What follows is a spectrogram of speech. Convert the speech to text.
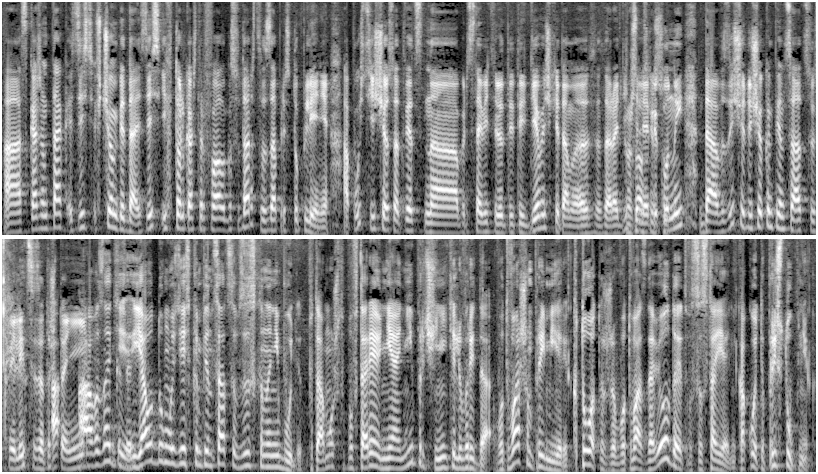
А, скажем так, здесь в чем беда? Здесь их только оштрафовало государство за преступление. А пусть еще, соответственно, представители вот этой девочки, там, э, родители, опекуны, да, взыщут еще компенсацию с милиции за то, что а, они... А вы знаете, я вот думаю, здесь компенсации взыскана не будет, потому что, повторяю, не они причинители вреда. Вот в вашем примере кто-то же вот вас довел до этого состояния, какой-то преступник,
